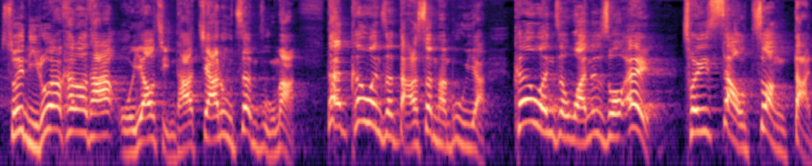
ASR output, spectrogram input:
所以你如果要看到他，我邀请他加入政府嘛。但柯文哲打的算盘不一样，柯文哲玩的是说，哎，吹哨壮胆，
